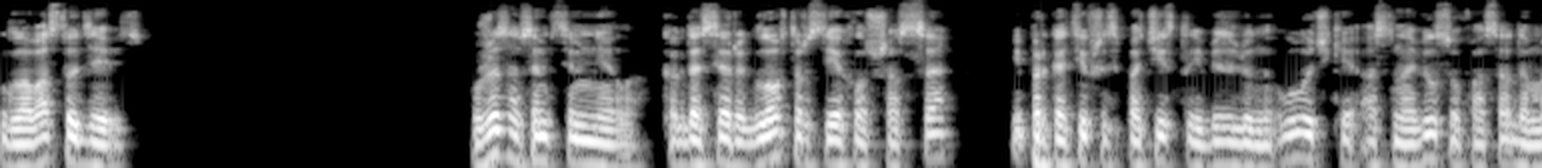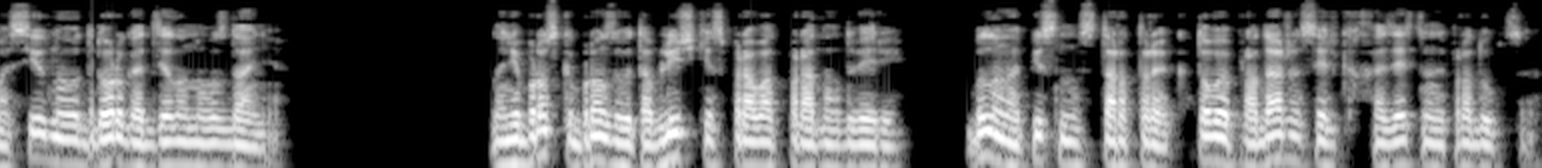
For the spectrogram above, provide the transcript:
Глава 109 Уже совсем темнело, когда серый Глостер съехал с шоссе и, прокатившись по чистой и безлюдной улочке, остановился у фасада массивного, дорого отделанного здания. На неброской бронзовой табличке справа от парадных дверей было написано «Стартрек. Готовая продажа сельскохозяйственной продукции».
